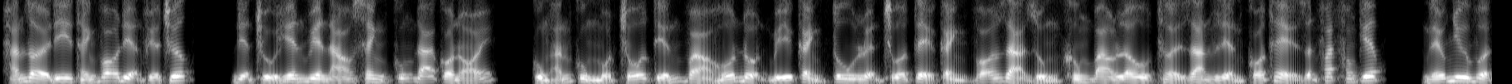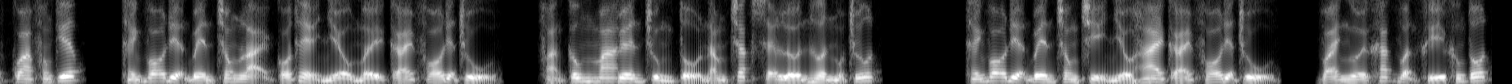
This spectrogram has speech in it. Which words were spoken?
Hắn rời đi thánh võ điện phía trước, điện chủ hiên viên áo xanh cũng đã có nói, cùng hắn cùng một chỗ tiến vào hỗn độn bí cảnh tu luyện chúa tể cảnh võ giả dùng không bao lâu thời gian liền có thể dẫn phát phong kiếp, nếu như vượt qua phong kiếp, thánh võ điện bên trong lại có thể nhiều mấy cái phó điện chủ, phản công ma huyên trùng tổ nắm chắc sẽ lớn hơn một chút. Thánh võ điện bên trong chỉ nhiều hai cái phó điện chủ, vài người khác vận khí không tốt,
